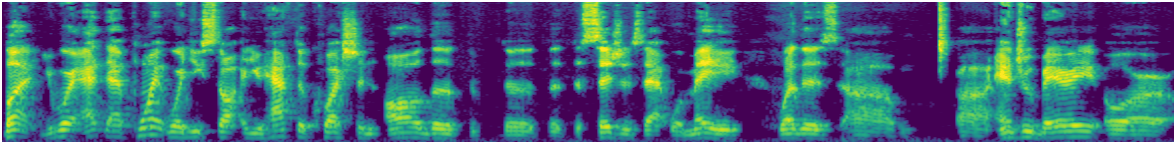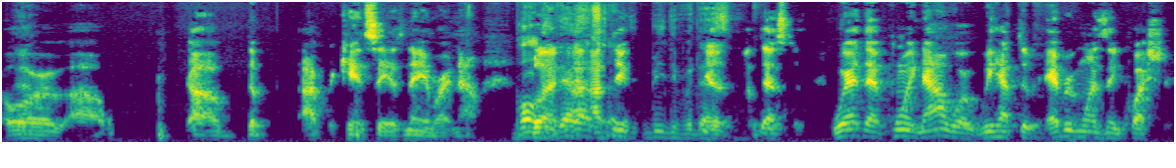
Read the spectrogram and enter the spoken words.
But you were at that point where you start, you have to question all the the, the decisions that were made, whether it's um, uh, Andrew Berry or or uh, uh, the I can't say his name right now, Paul but Podesta. I think yeah, Podesta. Podesta. We're at that point now where we have to. Everyone's in question.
